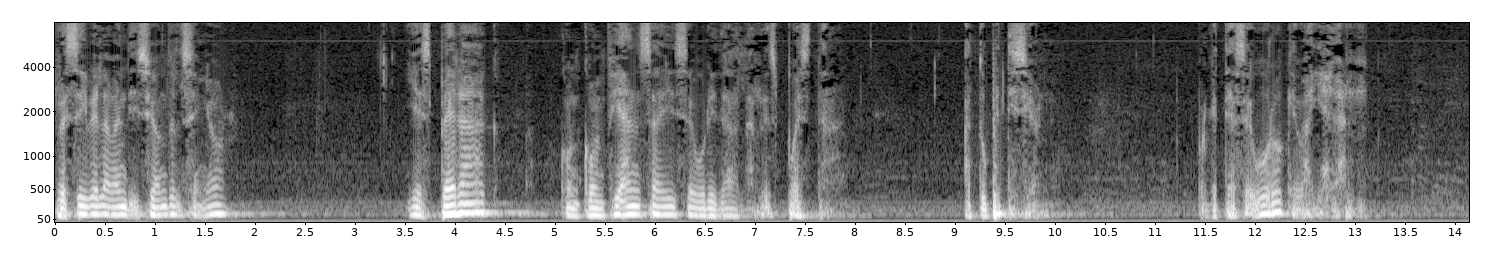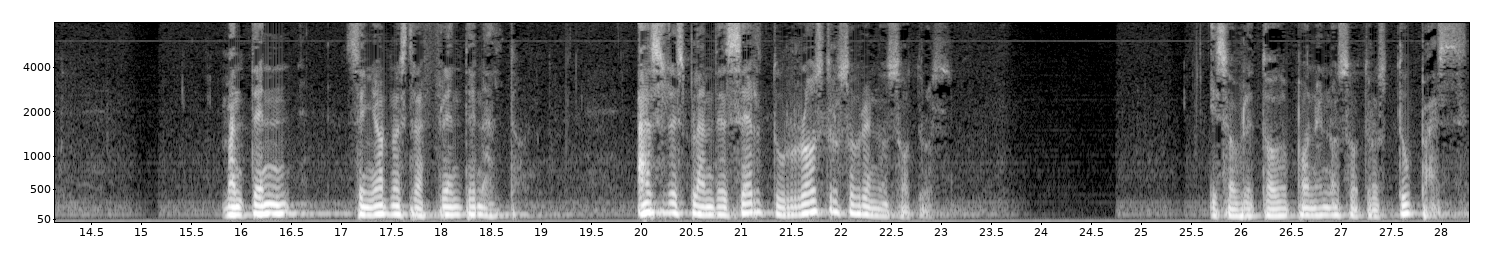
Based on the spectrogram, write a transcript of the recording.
Recibe la bendición del Señor y espera con confianza y seguridad la respuesta a tu petición, porque te aseguro que va a llegar. Mantén, Señor, nuestra frente en alto. Haz resplandecer tu rostro sobre nosotros. Y sobre todo pone en nosotros tu paz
